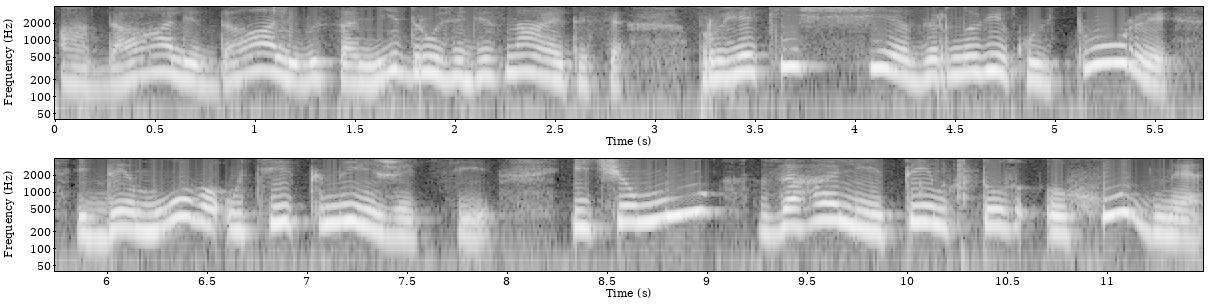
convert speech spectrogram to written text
А далі, далі ви самі, друзі, дізнаєтеся, про які ще зернові культури йде мова у цій книжиці. І чому взагалі тим, хто худне,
